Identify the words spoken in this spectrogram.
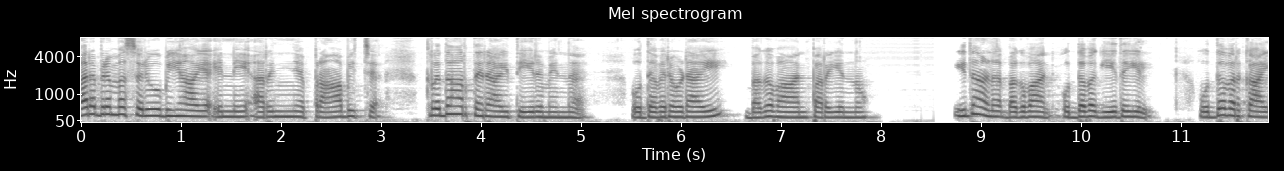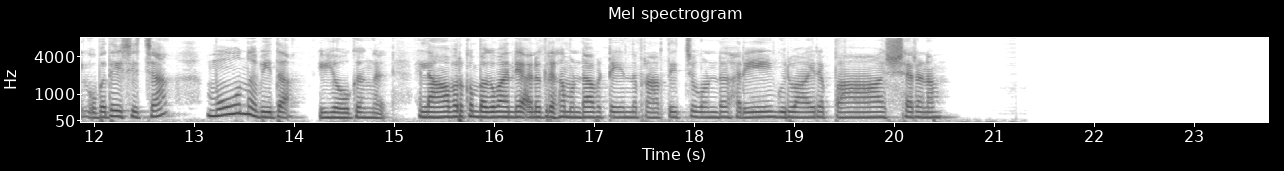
പരബ്രഹ്മസ്വരൂപിയായ എന്നെ അറിഞ്ഞ് പ്രാപിച്ച് കൃതാർത്ഥരായി തീരുമെന്ന് ഉദ്ധവരോടായി ഭഗവാൻ പറയുന്നു. ഇതാണ് ഭഗവാൻ ഉദ്ധവഗീതയിൽ ഉദ്ധവർക്കായി ഉപദേശിച്ച മൂന്ന് വിധ യോഗങ്ങൾ. എല്ലാവർക്കും ഭഗവാന്റെ അനുഗ്രഹം ഉണ്ടാവട്ടെ എന്ന് പ്രാർത്ഥിച്ചുകൊണ്ട് ഹരേ ഗുരുവായൂരപ്പാ ശരണം.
